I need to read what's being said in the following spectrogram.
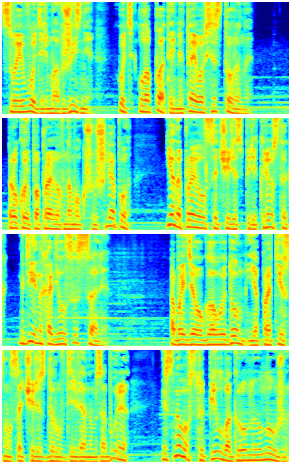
Своего дерьма в жизни хоть лопатой метай во все стороны. Рукой поправив намокшую шляпу, я направился через перекресток, где и находился Салли. Обойдя угловой дом, я протиснулся через дыру в деревянном заборе и снова вступил в огромную лужу,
